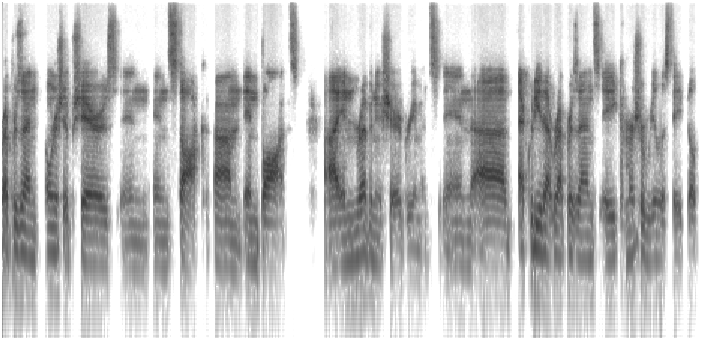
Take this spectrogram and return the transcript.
represent ownership shares in, in stock, um, in bonds, uh, in revenue share agreements, in uh, equity that represents a commercial real estate building.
